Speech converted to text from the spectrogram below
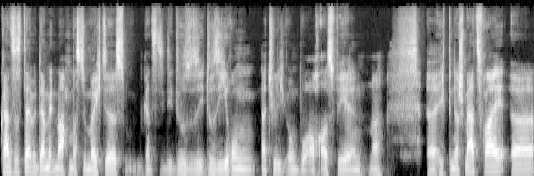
kannst es damit, damit machen, was du möchtest. Du kannst die Dosierung natürlich irgendwo auch auswählen. Ne? Äh, ich bin da schmerzfrei. Äh,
